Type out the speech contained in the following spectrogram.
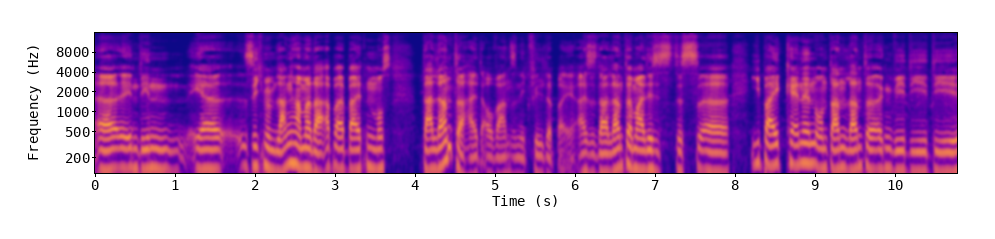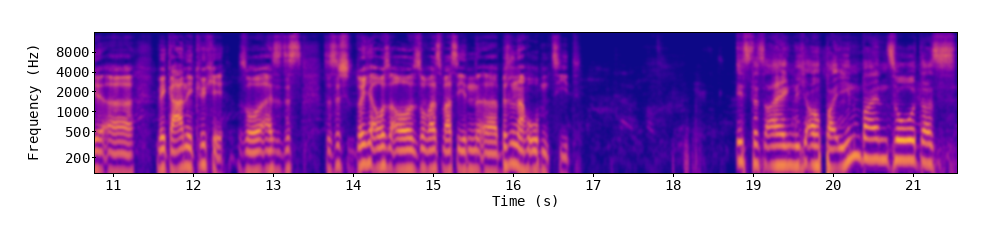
äh, in denen er sich mit dem Langhammer da abarbeiten muss, da lernt er halt auch wahnsinnig viel dabei. Also da lernt er mal das, das äh, E-Bike kennen und dann lernt er irgendwie die die äh, vegane Küche. So, also das das ist durchaus auch sowas, was ihn äh, ein bisschen nach oben zieht. Ist das eigentlich auch bei Ihnen beiden so, dass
